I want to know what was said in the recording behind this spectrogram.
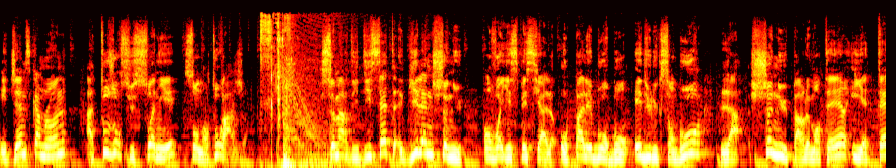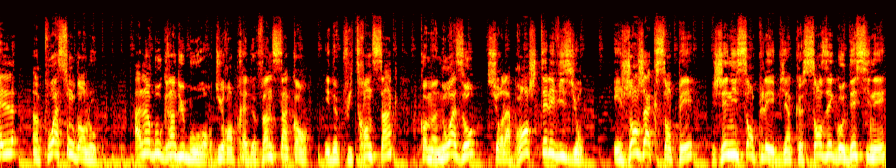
Et James Cameron a toujours su soigner son entourage. Ce mardi 17, Guylaine Chenu, envoyée spéciale au Palais Bourbon et du Luxembourg, la chenue parlementaire y est elle un poisson dans l'eau? Alain Bougrain-Dubourg, durant près de 25 ans et depuis 35, comme un oiseau sur la branche télévision. Et Jean-Jacques Sampé, génie samplé bien que sans égo dessiné,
